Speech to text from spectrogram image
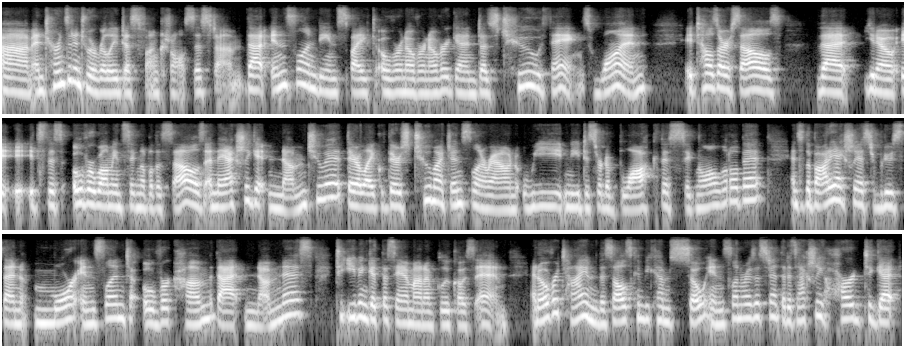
um, and turns it into a really dysfunctional system. That insulin being spiked over and over and over again does two things. One, it tells our cells that you know it, it's this overwhelming signal to the cells and they actually get numb to it. They're like there's too much insulin around. We need to sort of block this signal a little bit. And so the body actually has to produce then more insulin to overcome that numbness to even get the same amount of glucose in. And over time the cells can become so insulin resistant that it's actually hard to get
